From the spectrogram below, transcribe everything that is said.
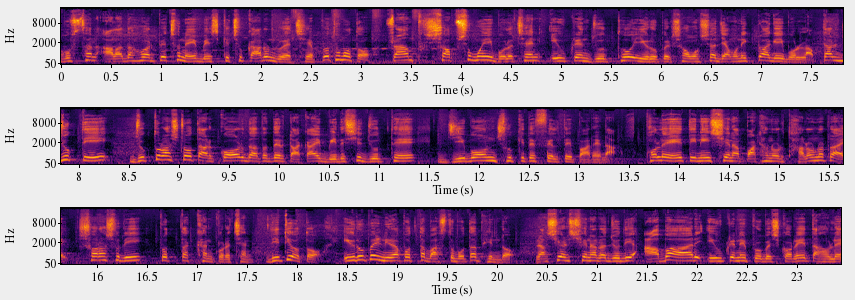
অবস্থান আলাদা হওয়ার পেছনে বেশ কিছু কারণ রয়েছে। প্রথমত, ট্রাম্প সবসময়ই বলেছেন ইউক্রেন যুদ্ধ ইউরোপের সমস্যা যেমন একটু আগেই বললাম। তার যুক্তি, যুক্তরাষ্ট্র তার করদাতাদের টাকায় বিদেশি যুদ্ধে জীবন ঝুঁকিতে ফেলতে পারে না। ফলে তিনি সেনা পাঠানোর ধারণাটাই সরাসরি প্রত্যাখ্যান করেছেন। দ্বিতীয়ত, ইউরোপের নিরাপত্তা বাস্তবতা ভিন্ন। রাশিয়ার সেনারা যদি আবার ইউক্রেনে প্রবেশ করে, তাহলে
